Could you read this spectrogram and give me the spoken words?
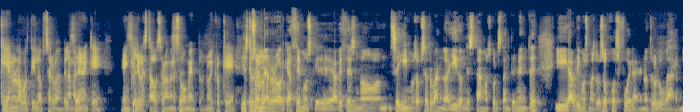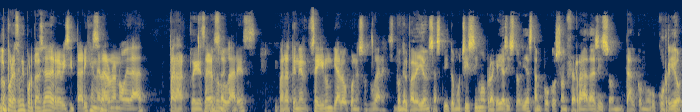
que ya no la voltea y la observa de la manera en que en que yo la estaba observando en ese momento, ¿no? Y creo que... Y esto es un error que hacemos, que a veces no seguimos observando allí donde estamos constantemente y abrimos más los ojos fuera, en otro lugar, ¿no? Y por eso la importancia de revisitar y generar una novedad para regresar a esos lugares y para tener, seguir un diálogo con esos lugares. Porque el pabellón se ha escrito muchísimo, pero aquellas historias tampoco son cerradas y son tal como ocurrió.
